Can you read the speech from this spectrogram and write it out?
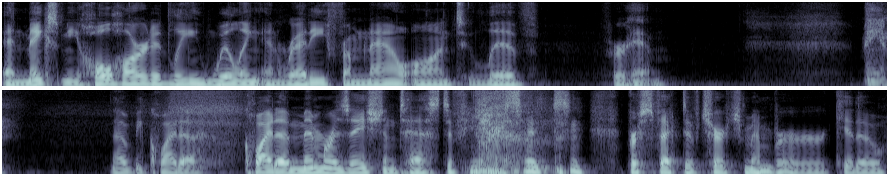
and makes me wholeheartedly willing and ready from now on to live for him. Man, that would be quite a quite a memorization test if you were a prospective church member or kiddo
